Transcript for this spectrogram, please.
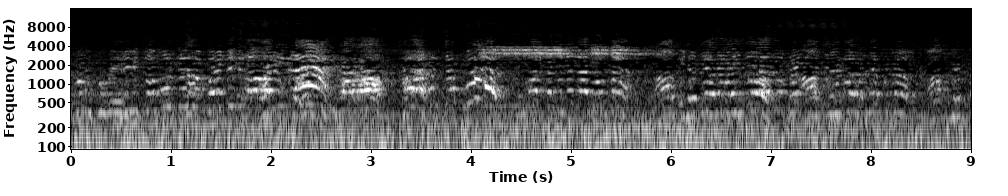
కొడుకు బయటికి రావాలి చెప్పు ఆ పెద్ద సైజు ఆ పెద్ద ఆ పెద్ద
